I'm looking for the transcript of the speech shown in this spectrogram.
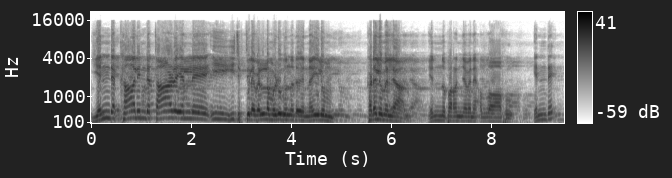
എന്റെ കാലിന്റെ താഴെയല്ലേ ഈ ഈജിപ്തിലെ വെള്ളം ഒഴുകുന്നത്? നൈലും കടലുമെല്ലാം എന്ന് പറഞ്ഞവനെ അള്ളാഹു എന്റെ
